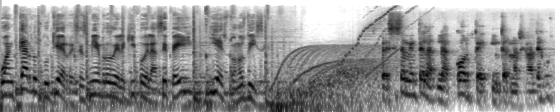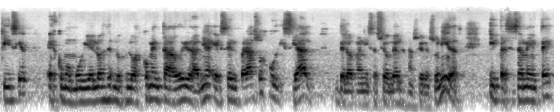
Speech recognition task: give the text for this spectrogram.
Juan Carlos Gutiérrez es miembro del equipo de la CPI y esto nos dice. Precisamente la, Corte Internacional de Justicia es como muy bien lo has, lo, lo has comentado, Idania, es el brazo judicial de la Organización de las Naciones Unidas y precisamente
